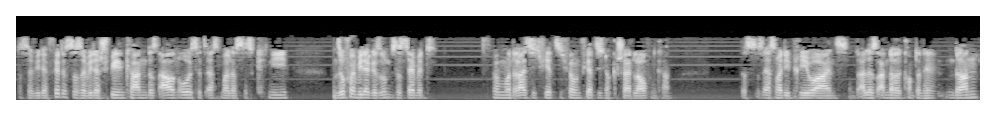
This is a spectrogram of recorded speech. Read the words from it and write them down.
dass er wieder fit ist, dass er wieder spielen kann. Das A und O ist jetzt erstmal, dass das Knie insofern wieder gesund ist, dass der mit 35, 40, 45 noch gescheit laufen kann. Das ist erstmal die Prio 1 und alles andere kommt dann hinten dran,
